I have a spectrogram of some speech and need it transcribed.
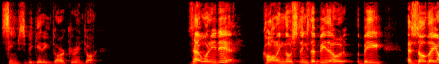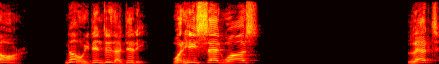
Seems to be getting darker and darker. Is that what he did? Calling those things that be, be as though they are. No, he didn't do that, did he? What he said was, Let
